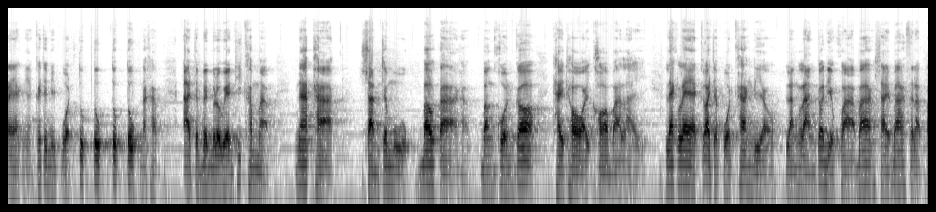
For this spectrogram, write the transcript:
แรกๆเนี่ยก็จะมีปวดตุบๆๆๆนะครับอาจจะเป็นบริเวณที่ขมับ หน้าผาก สันจมูก เบ้าตาครับบางคนก็ไททอยคอบาไหล แรก ๆ ก็อาจจะปวดข้างเดียว หลังๆ ก็เดี๋ยวขวาบ้างซ้ายบ้างสลับไป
